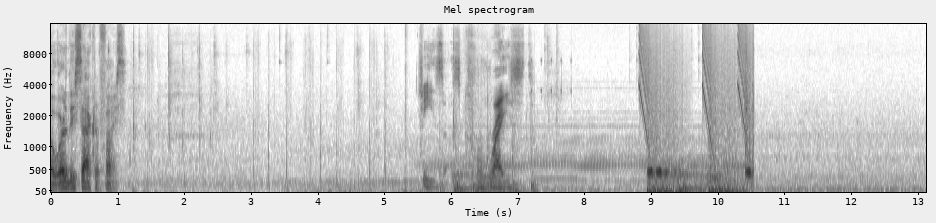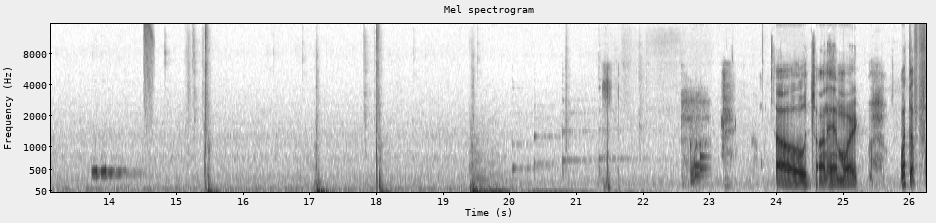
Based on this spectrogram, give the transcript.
A worthy sacrifice. Jesus Christ. Oh, John and Mark. What the? F-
